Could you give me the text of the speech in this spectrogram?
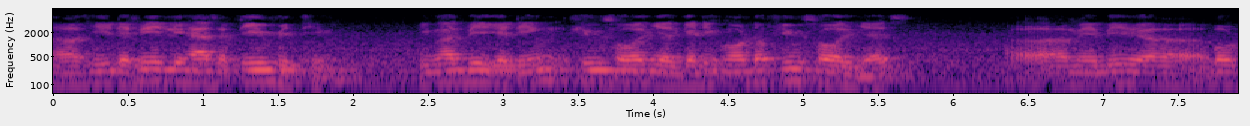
uh, he definitely has a team with him. He must be getting few soldiers, getting hold of few soldiers uh, maybe uh, about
